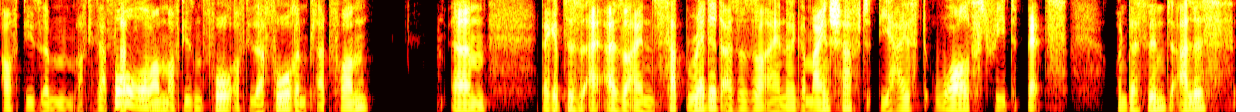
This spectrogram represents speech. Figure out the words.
auf diesem, auf dieser Forum. Plattform, auf diesem For auf dieser Forenplattform, ähm, da gibt es also ein Subreddit, also so eine Gemeinschaft, die heißt Wall Street Bets. Und das sind alles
